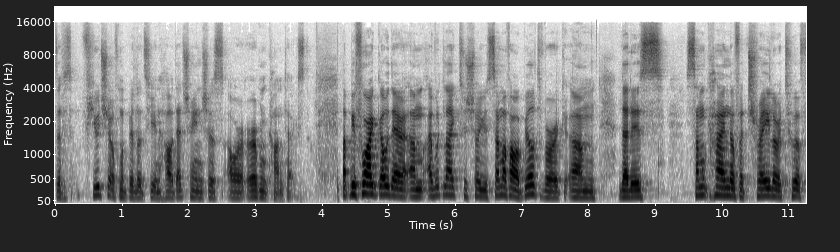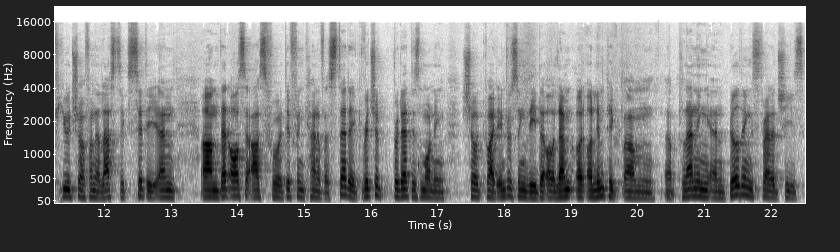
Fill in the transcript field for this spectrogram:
the future of mobility and how that changes our urban context. But before I go there, um, I would like to show you some of our build work um, that is some kind of a trailer to a future of an elastic city. And um, that also asks for a different kind of aesthetic. Richard Burdett this morning showed quite interestingly the Olymp Olympic um, uh, planning and building strategies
